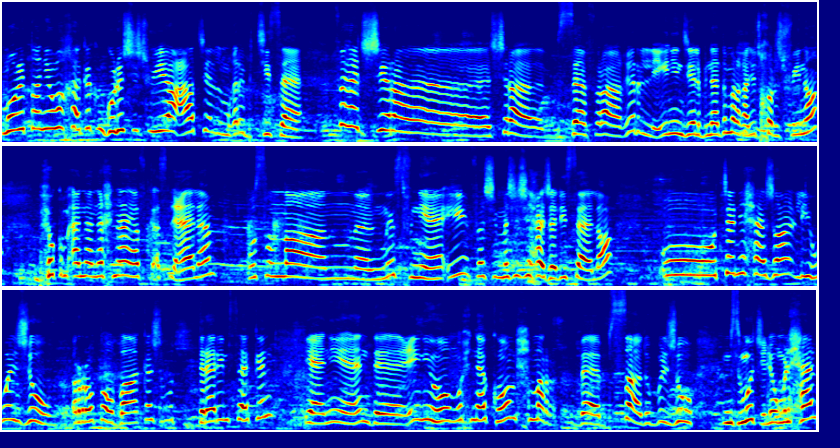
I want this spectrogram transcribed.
موريتانيا واخا كنقولوا شي شوية عاطيه للمغرب اتساع فهاد الشيء راه الشيء راه بزاف راه غير العينين ديال بنادم راه غادي تخرج فينا بحكم أننا حنايا في كأس العالم. وصلنا النصف النهائي فاش ماشي شي حاجة اللي سهله وثاني حاجة اللي هو الجو الرطوبة. كنشوفوا الدراري مساكن يعني عند عينيهم وحناكم حمر بالصاد وبالجو مزموت عليهم الحال.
